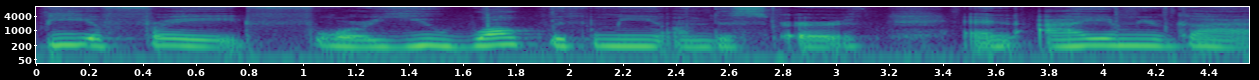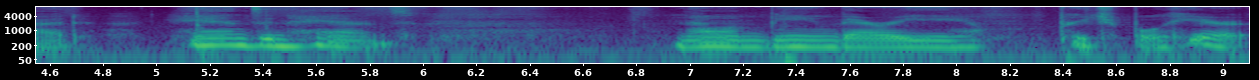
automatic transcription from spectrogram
Be afraid, for you walk with me on this earth, and I am your God, hands in hands. Now I'm being very preachable here.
